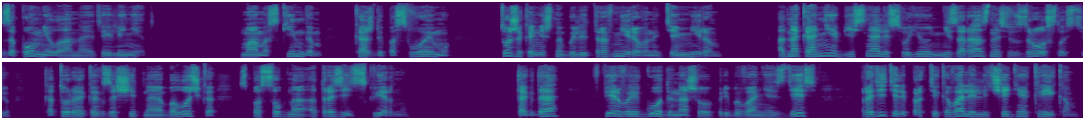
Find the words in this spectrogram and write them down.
запомнила она это или нет. Мама с Кингом, каждый по-своему, тоже, конечно, были травмированы тем миром, Однако они объясняли свою незаразность взрослостью, которая, как защитная оболочка, способна отразить скверну. Тогда, в первые годы нашего пребывания здесь, родители практиковали лечение криком.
